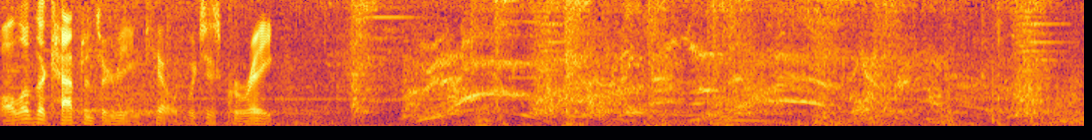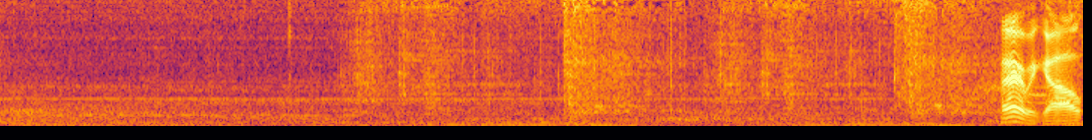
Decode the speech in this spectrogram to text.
All of their captains are being killed, which is great. There we go.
